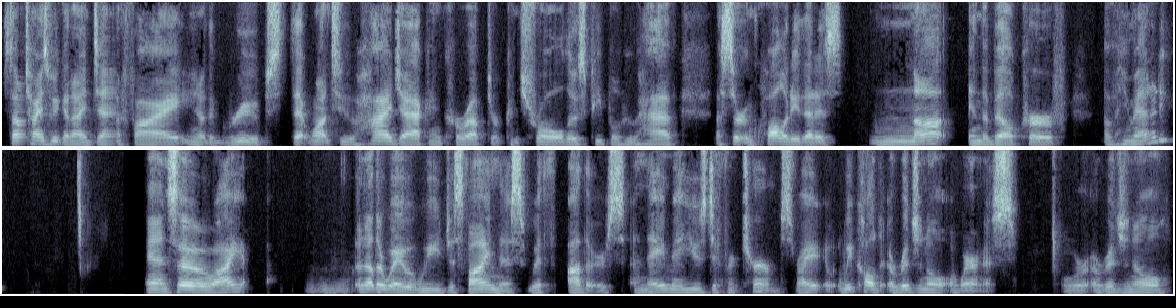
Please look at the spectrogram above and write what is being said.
sometimes we can identify you know the groups that want to hijack and corrupt or control those people who have a certain quality that is not in the bell curve of humanity. And so i another way we define this with others, and they may use different terms, right? We called it original awareness or original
